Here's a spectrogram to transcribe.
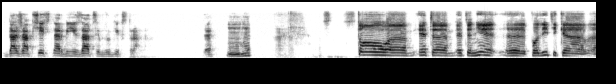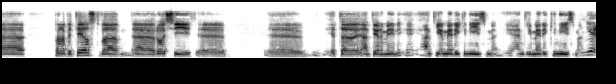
даже общественные организации в других странах. Да? Угу. Ага. Что э, это, это не э, политика э, правительства э, России Э, это антиамериканизм, антиамериканизм. Не,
